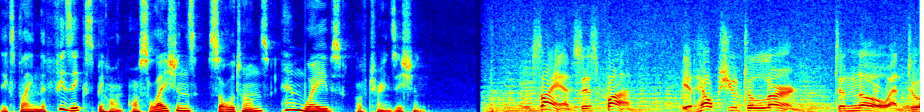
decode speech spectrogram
explaining the physics behind oscillations, solitons, and waves of transition. Science is fun. It helps you to learn, to know, and to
